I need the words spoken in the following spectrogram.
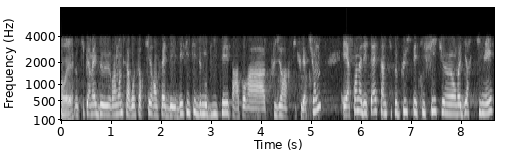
ouais. donc qui permettent de vraiment de faire ressortir en fait des déficits de mobilité par rapport à plusieurs articulations. Et après, on a des tests un petit peu plus spécifiques, euh, on va dire kiné,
